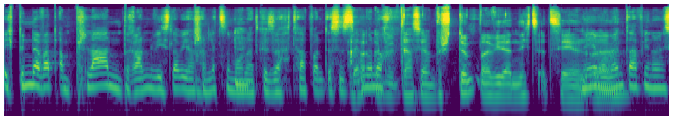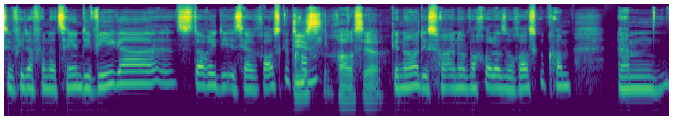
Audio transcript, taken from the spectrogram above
ich bin da was am Plan dran, wie ich es glaube ich auch schon letzten Monat gesagt habe. Und es ist immer noch. Du darfst ja bestimmt mal wieder nichts erzählen. Nee, im Moment darf ich noch nicht so viel davon erzählen. Die Vega-Story, die ist ja rausgekommen. Die ist raus, ja. Genau, die ist vor einer Woche oder so rausgekommen. Ähm,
